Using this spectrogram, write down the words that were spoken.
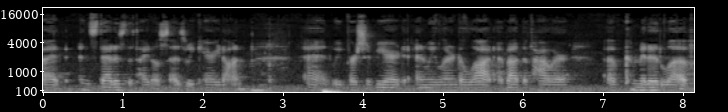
but instead, as the title says, we carried on hmm. and we persevered and we learned a lot about the power of committed love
